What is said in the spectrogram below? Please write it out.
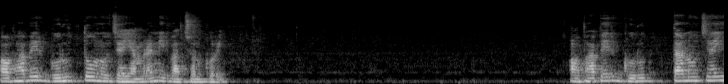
অভাবের গুরুত্ব অনুযায়ী আমরা নির্বাচন করি। অভাবের গুরুত্বানুযায়ী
